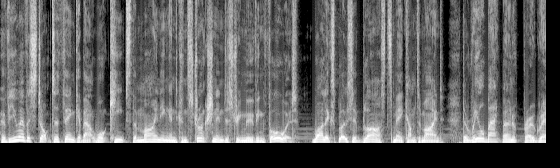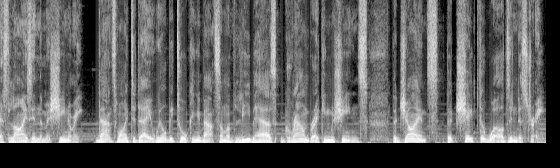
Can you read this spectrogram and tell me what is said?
Have you ever stopped to think about what keeps the mining and construction industry moving forward? While explosive blasts may come to mind, the real backbone of progress lies in the machinery. That's why today we'll be talking about some of Liebherr's groundbreaking machines, the giants that shape the world's industry.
